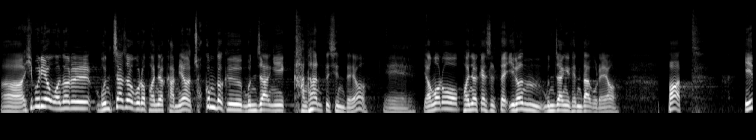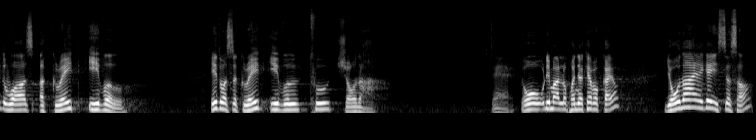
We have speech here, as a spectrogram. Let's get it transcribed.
어, 히브리어 원어를 문자적으로 번역하면 조금 더 그 문장이 강한 뜻인데요. 예, 영어로 번역했을 때 이런 문장이 된다고 그래요. But it was a great evil. It was a great evil to Jonah. 예, 요 우리말로 번역해 볼까요? 요나에게 있어서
